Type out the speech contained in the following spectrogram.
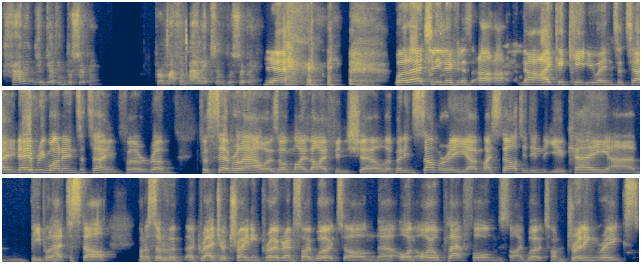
how did you get into shipping? From mathematics into shipping. Yeah. well, actually, Nicholas, I, I, now I could keep you entertained, everyone entertained for um, for several hours on my life in Shell. But in summary, um, I started in the UK. Um, people had to start on a sort of a, a graduate training program. So I worked on uh, on oil platforms. I worked on drilling rigs.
